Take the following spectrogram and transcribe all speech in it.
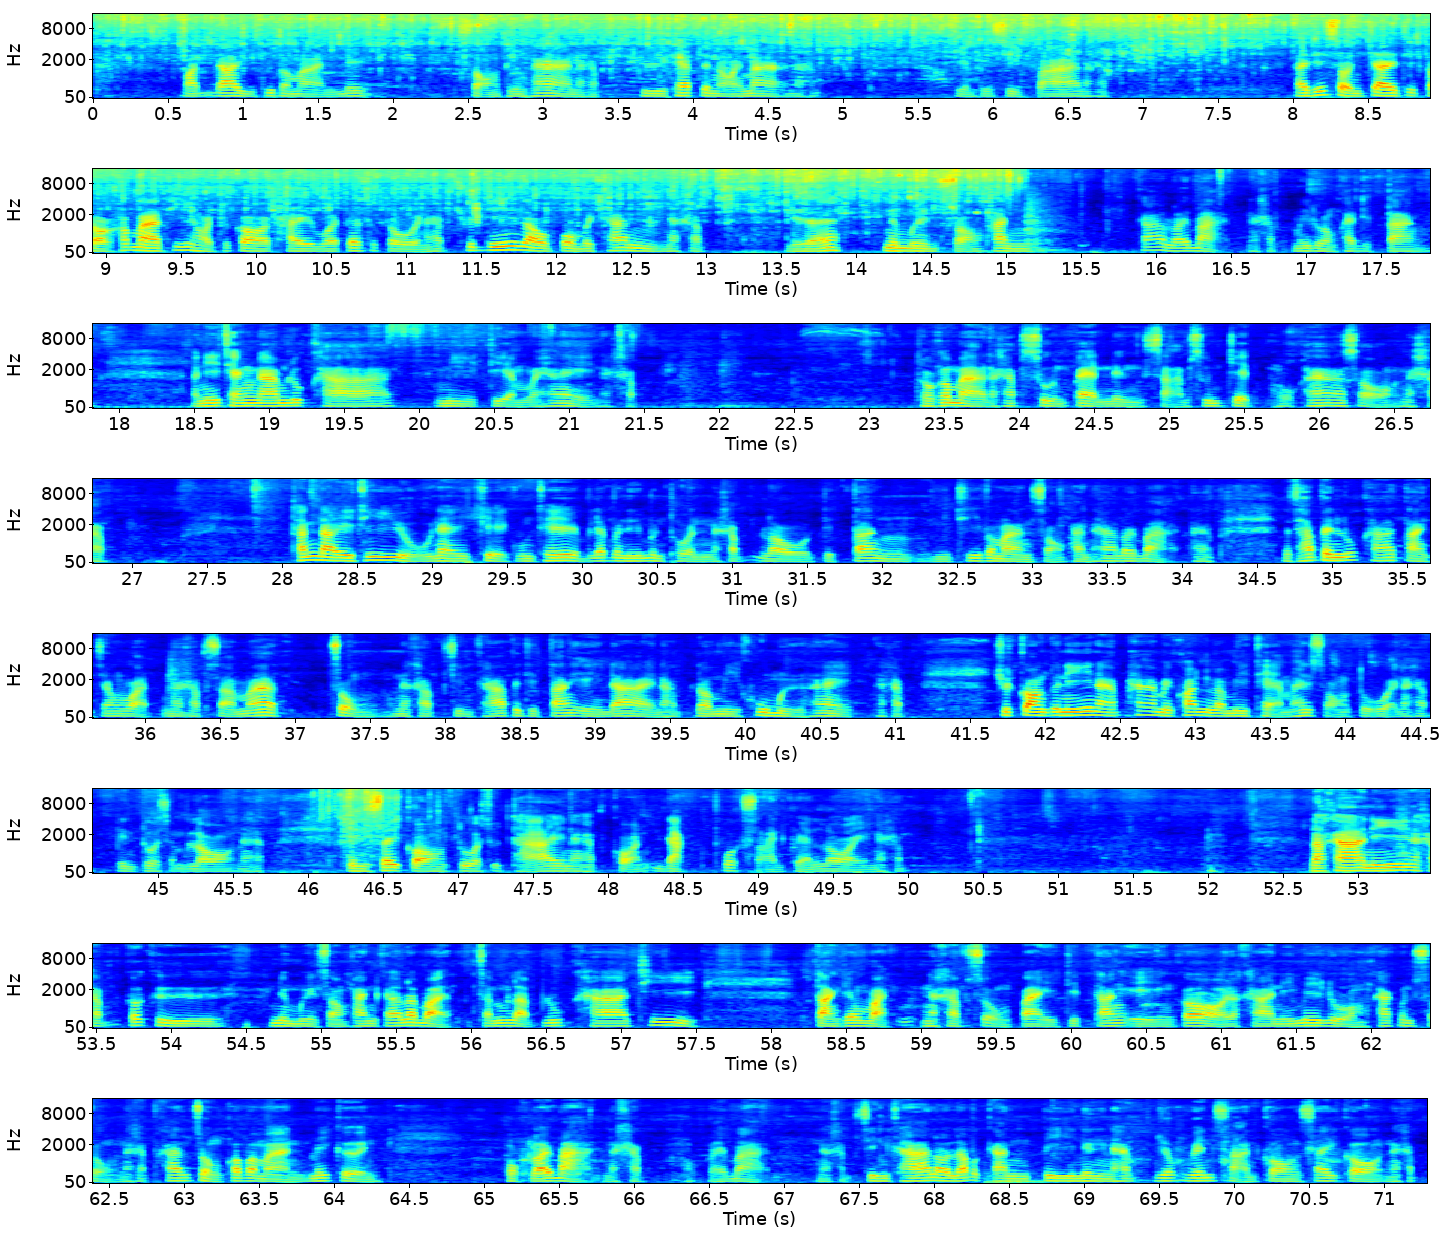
วัดได้อยู่ที่ประมาณเลข2ถึง5นะครับ คือแทบจะน้อยมากนะครับเปลี่ยนเป็นสีฟ้านะครับใครที่สนใจติดต่อเข้ามาที่หอจกไทยวอเตอร์สโตร์นะครับ ชุดนี้เราโปรโมชั่นนะครับ เหลือ 12,900 บาทนะครับ ไม่รวมค่าติดตั้ง อันนี้แทงน้ำลูกค้ามีเตรียมไว้ให้นะครับ ทรเข้ามานะครับ 0813076552 นะครับ ท่านใดที่อยู่ในเขตกรุงเทพและปริมณฑลนะครับ เราติดตั้งอยู่ที่ประมาณ 2,500 บาทนะครับ แต่ถ้าเป็นลูกค้าต่างจังหวัดนะครับ สามารถส่งนะครับสินค้าไปติดตั้งเองได้นะครับ เรามีคู่มือให้นะครับ ชุดกองตัวนี้นะครับ5ไมคอนเรามีแถมให้ 2 ตัวนะครับ เป็นตัวสำรองนะครับ เป็นไส้กรองตัวสุดท้ายนะครับ ก่อนดักพวกสารแขวนลอยนะครับ ราคานี้นะครับก็คือ 12,900 บาทสำหรับลูกค้าที่ต่างจังหวัดนะครับ ส่งไปติดตั้งเองก็ราคานี้ไม่รวมค่าขนส่งนะครับ ค่าขนส่งก็ประมาณไม่เกิน 600 บาทนะครับ 600 บาทนะครับ สินค้าเรารับประกันปีหนึ่งนะครับ ยกเว้นสารกองไส้กองนะครับ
